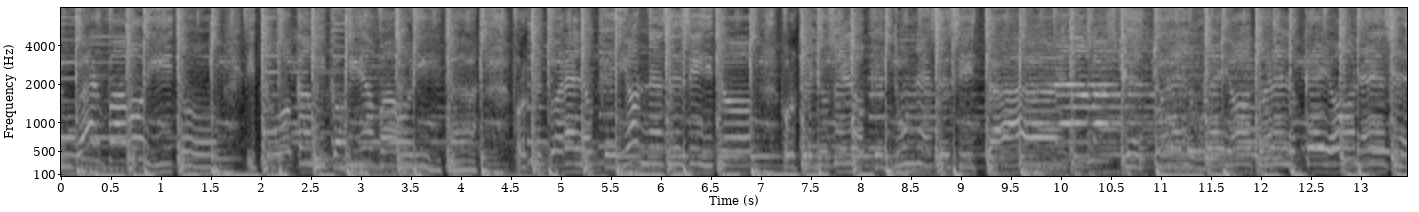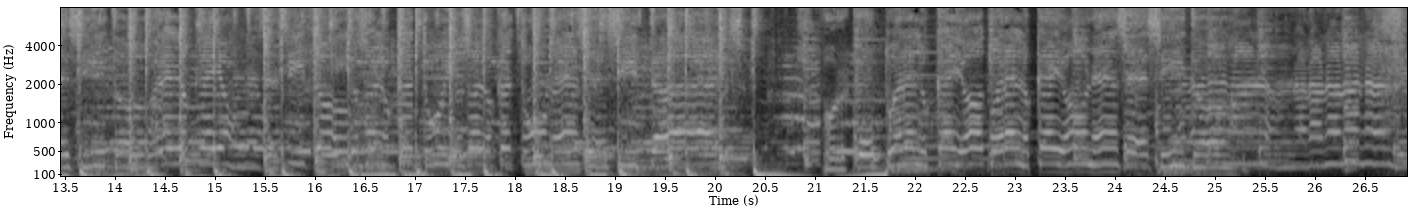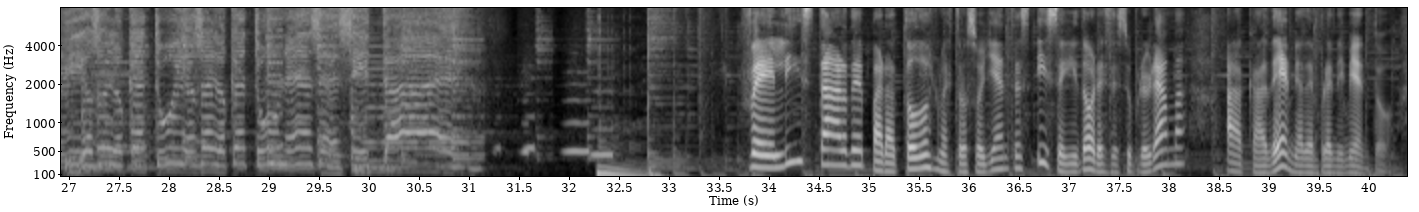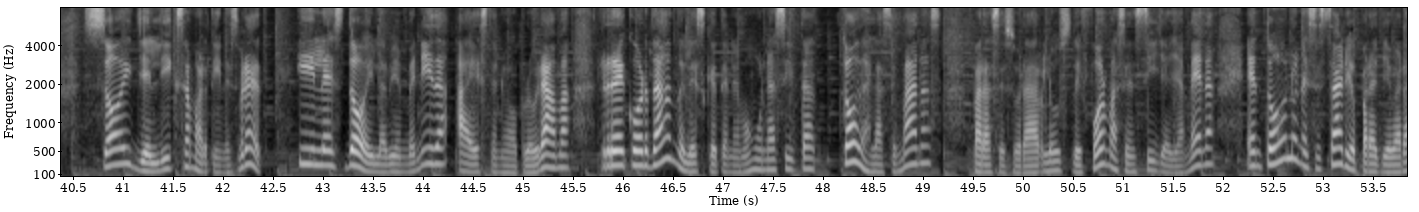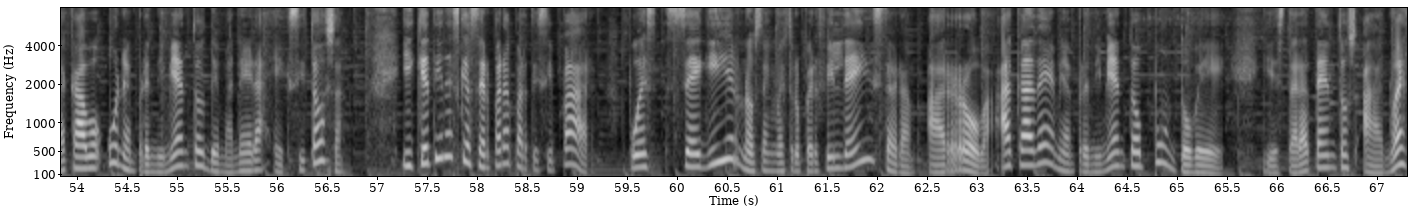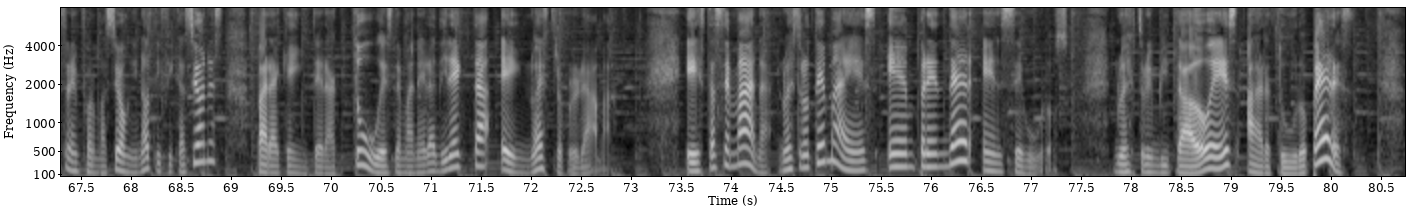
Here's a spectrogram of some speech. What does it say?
soy lo que tú necesitas. Feliz tarde para todos nuestros oyentes y seguidores de su programa Academia de Emprendimiento. Soy Yelixa Martínez Bret y les doy la bienvenida a este nuevo programa recordándoles que tenemos una cita todas las semanas para asesorarlos de forma sencilla y amena en todo lo necesario para llevar a cabo un emprendimiento de manera exitosa. ¿Y qué tienes que hacer para participar? Pues seguirnos en nuestro perfil de Instagram, arroba academiaemprendimiento.be y estar atentos a nuestra información y notificaciones para que interactúes de manera directa en nuestro programa. Esta semana nuestro tema es Emprender en Seguros. Nuestro invitado es Arturo Pérez,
